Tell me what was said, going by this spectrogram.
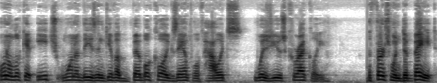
I want to look at each one of these and give a biblical example of how it was used correctly. The first one, debate,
